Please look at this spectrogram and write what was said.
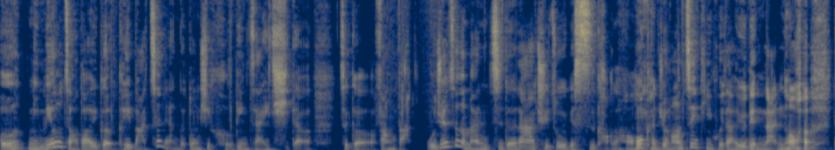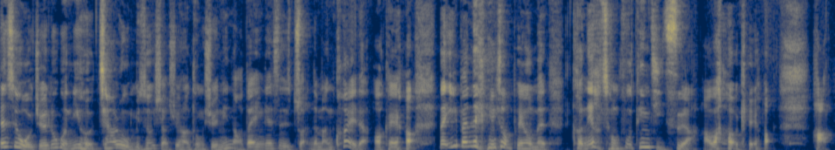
而你没有找到一个可以把这两个东西合并在一起的这个方法，我觉得这个蛮值得大家去做一个思考的哈。我感觉好像这一题回答有点难哈，但是我觉得如果你有加入我们这种小学堂同学，你脑袋应该是转的蛮快的。OK 哈，那一般的听众朋友们可能要重复听几次啊，好不好？OK 哈，好，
